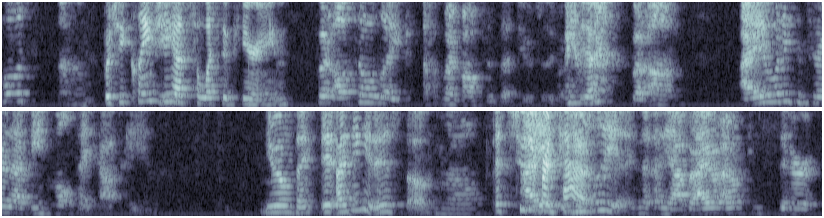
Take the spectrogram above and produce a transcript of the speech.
Well, it's. Um, But she claims she has selective hearing. but also, like, my mom says that too. It's really funny. Yeah. But, um, I wouldn't consider that being multitasking. You don't think? It, I think it is though. No. It's two different I tasks. Usually, no, uh, yeah, but I don't, I don't consider.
